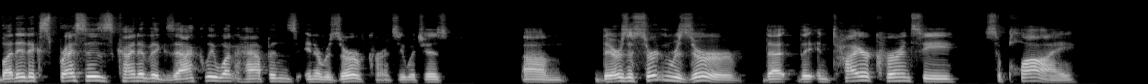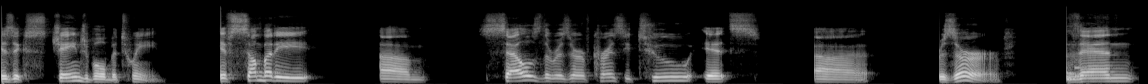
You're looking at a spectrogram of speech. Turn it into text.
but it expresses kind of exactly what happens in a reserve currency, which is um, there's a certain reserve that the entire currency supply is exchangeable between. If somebody um, sells the reserve currency to its uh, reserve, then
